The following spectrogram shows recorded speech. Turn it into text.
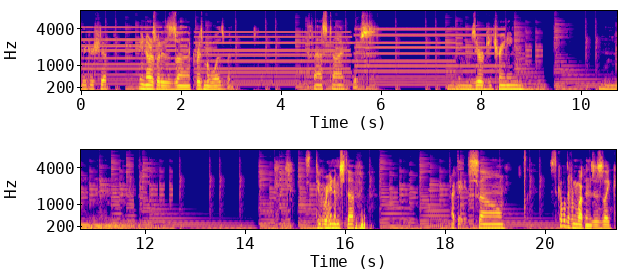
Leadership. You notice what his uh, charisma was, but fast time, oops. Zero G training, Let's do random stuff. Okay, so it's a couple different weapons. There's like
